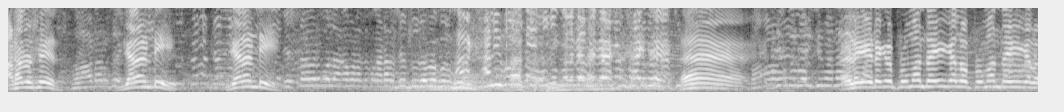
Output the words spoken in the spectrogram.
আঠারোশের গ্যারান্টি গ্যারান্টি। হ্যাঁ। এটা এটাকে প্রমাণ থেকে গেল, প্রমাণ থেকে গেল?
